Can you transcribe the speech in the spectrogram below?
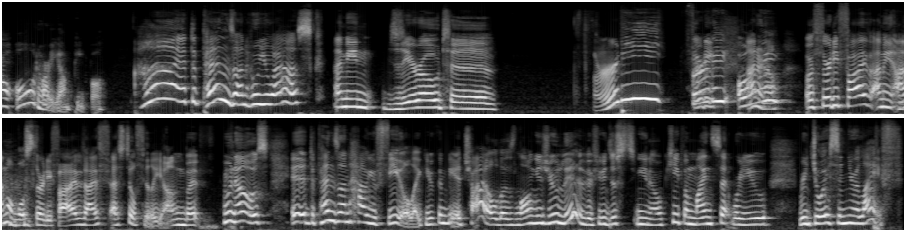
how old are young people? Ah, it depends on who you ask. I mean, zero to 30? 30 I don't know. only? Or 35. I mean, I'm almost 35. I, I still feel young, but who knows? It, it depends on how you feel. Like, you can be a child as long as you live if you just, you know, keep a mindset where you rejoice in your life.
